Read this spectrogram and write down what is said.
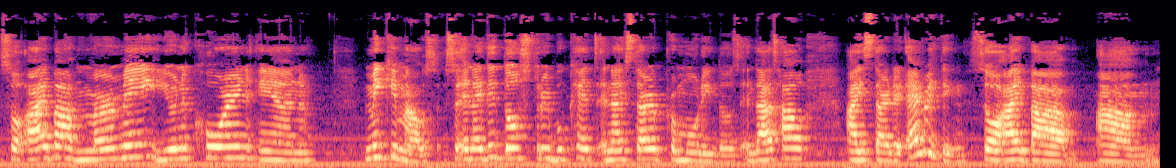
So I bought mermaid, unicorn, and Mickey Mouse. So and I did those three bouquets and I started promoting those. And that's how I started everything. So I bought um,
